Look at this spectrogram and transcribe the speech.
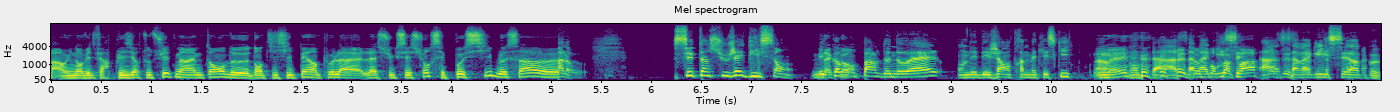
bah, une envie de faire plaisir tout de suite, mais en même temps d'anticiper un peu la, la succession, c'est possible ça Alors, C'est un sujet glissant, mais comme on parle de Noël, on est déjà en train de mettre les skis. hein. Donc là, ça Donc va pourquoi glisser. pas Ah, Ouais, c'est ça ça. va glisser un peu.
